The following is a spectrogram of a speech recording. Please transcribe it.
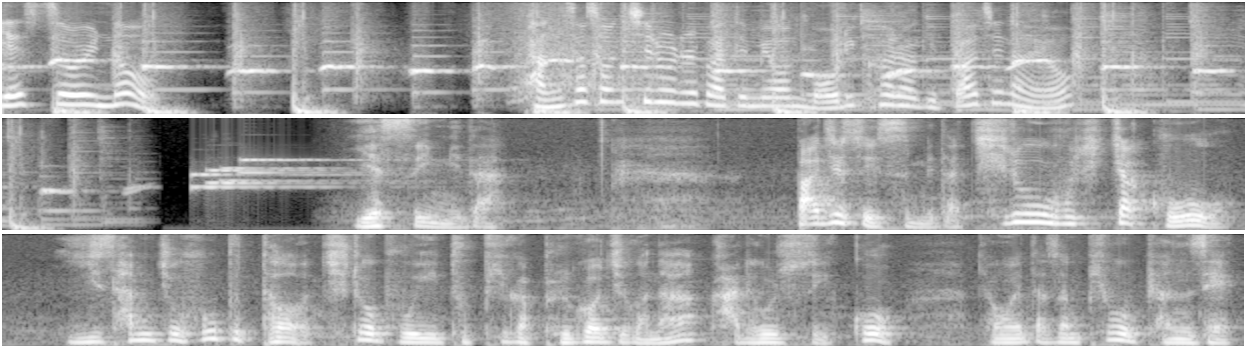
Yes or No. 방사선 치료를 받으면 머리카락이 빠지나요? 예스입니다. 빠질 수 있습니다. 치료 후 시작 후 2, 3주 후부터 치료 부위 두피가 붉어지거나 가려울 수 있고 경우에 따라서는 피부 변색,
